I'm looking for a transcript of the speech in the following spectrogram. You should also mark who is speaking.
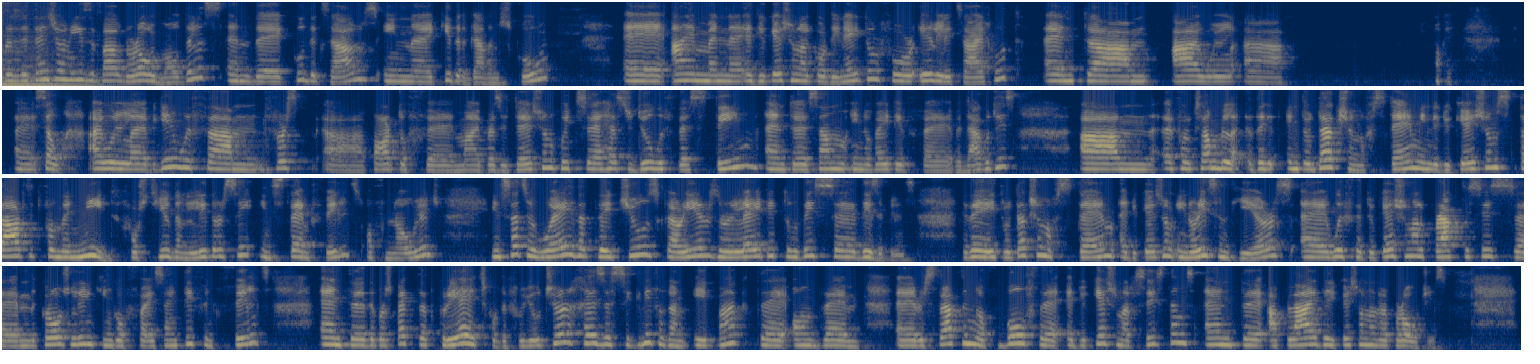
Speaker 1: presentation is about role models and the good examples in uh, kindergarten school. Uh, I'm an educational coordinator for early childhood, and um, I will. Uh, okay, uh, so I will uh, begin with um, first uh, part of my presentation, which has to do with the STEAM and some innovative pedagogies. Um, uh, for example, the introduction of STEM in education started from the need for student literacy in STEM fields of knowledge in such a way that they choose careers related to these uh, disciplines. The introduction of STEM education in recent years uh, with educational practices, um, cross-linking of uh, scientific fields and uh, the prospect that creates for the future has a significant impact uh, on the uh, restructuring of both educational systems and applied educational approaches.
